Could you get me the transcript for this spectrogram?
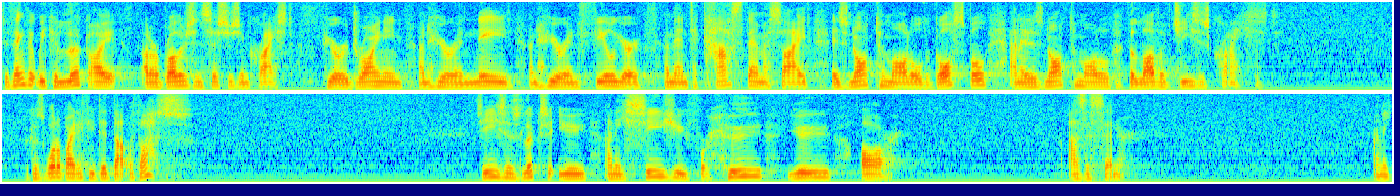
To think that we could look out at our brothers and sisters in Christ who are drowning and who are in need and who are in failure, and then to cast them aside is not to model the gospel and it is not to model the love of Jesus Christ. Because what about if he did that with us? Jesus looks at you and he sees you for who you are as a sinner. And he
